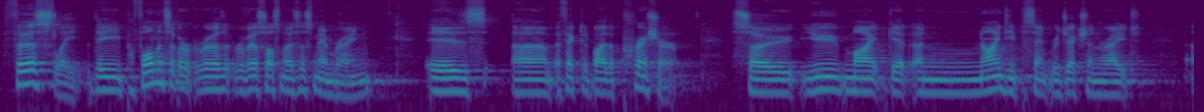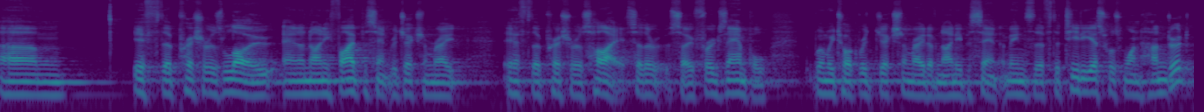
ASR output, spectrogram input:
Firstly, the performance of a reverse osmosis membrane is um, affected by the pressure. So you might get a 90% rejection rate um, if the pressure is low and a 95% rejection rate if the pressure is high. So, the, so for example, when we talk rejection rate of 90%, it means that if the TDS was 100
